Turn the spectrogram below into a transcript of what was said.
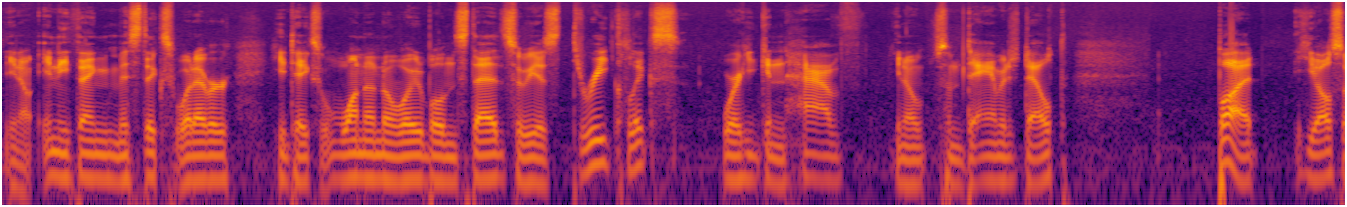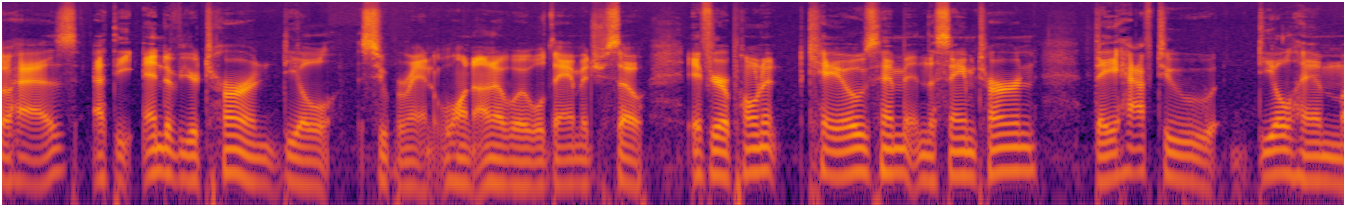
you know, anything, mystics, whatever, he takes one unavoidable instead. So he has three clicks where he can have, you know, some damage dealt. But he also has, at the end of your turn, deal Superman one unavoidable damage. So if your opponent KOs him in the same turn, they have to deal him.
